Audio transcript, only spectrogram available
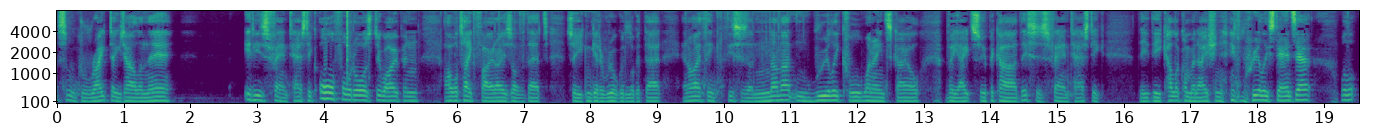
Some great detail in there. It is fantastic. All four doors do open. I will take photos of that so you can get a real good look at that. And I think this is another really cool 118 scale V8 supercar. This is fantastic. The, the color combination, it really stands out. We'll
